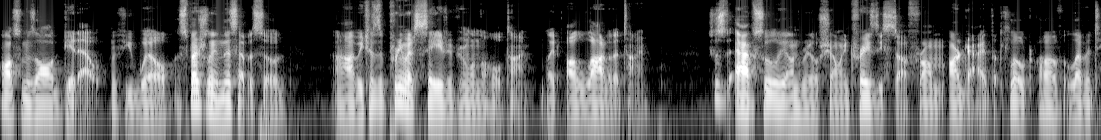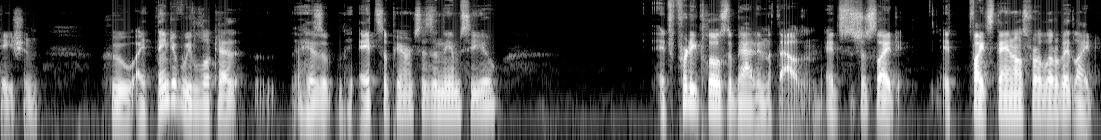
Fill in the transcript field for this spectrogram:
Awesome as all get out, if you will, especially in this episode, uh, because it pretty much saved everyone the whole time, like a lot of the time. Just absolutely unreal showing. Crazy stuff from our guy, the Cloak of Levitation, who I think if we look at his its appearances in the MCU, it's pretty close to batting a thousand. It's just like it fights Thanos for a little bit, like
